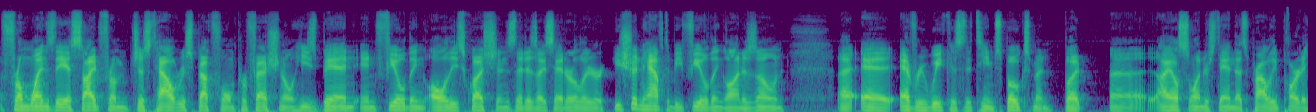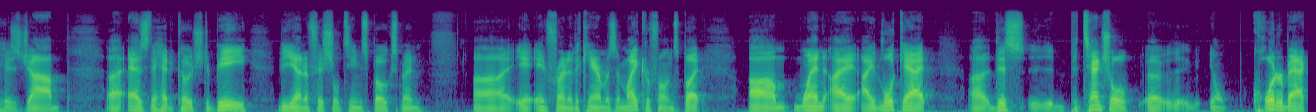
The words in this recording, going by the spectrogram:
from Wednesday, aside from just how respectful and professional he's been in fielding all these questions. That, as I said earlier, he shouldn't have to be fielding on his own uh, every week as the team spokesman. But uh, I also understand that's probably part of his job uh, as the head coach to be the unofficial team spokesman uh, in front of the cameras and microphones. But um, when I, I look at uh, this potential you know quarterback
